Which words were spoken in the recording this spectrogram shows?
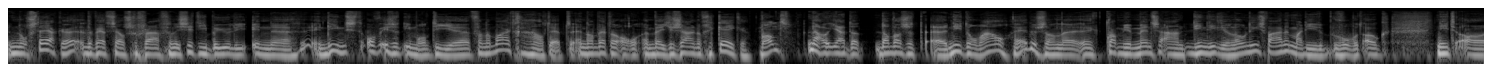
nog sterker. Er werd zelfs gevraagd van... zit hij bij jullie in, in dienst? Of is het iemand die je van de markt gehaald hebt? En dan werd er al een beetje zuinig gekeken. Want? Nou ja, dat, dan was het uh, niet normaal. Hè? Dus dan uh, kwam je mensen aan die niet in loondienst waren, maar die bijvoorbeeld ook niet uh,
